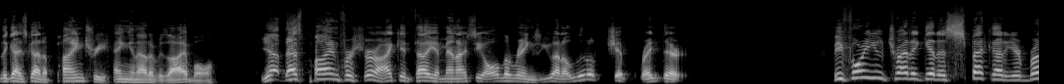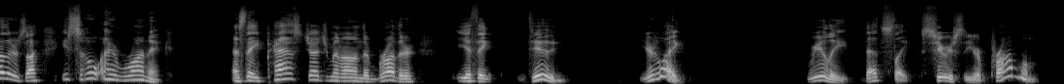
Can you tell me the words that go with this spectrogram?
The guy's got a pine tree hanging out of his eyeball. Yeah, that's pine for sure. I can tell you, man. I see all the rings. You got a little chip right there. Before you try to get a speck out of your brother's eye, it's so ironic. As they pass judgment on their brother, you think, dude, you're like, really, that's like seriously your problem.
